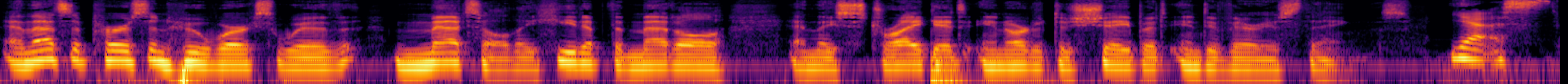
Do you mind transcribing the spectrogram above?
And that's a person who works with metal. They heat up the metal and they strike it in order to shape it into various things. Yes,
